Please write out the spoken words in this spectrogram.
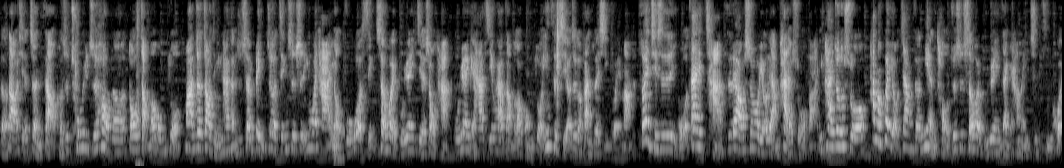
得到一些证照，可是出狱之后呢，都找不到工作。那，这个赵景明他可能是生病，这个金氏是因为他有服过刑，社会不愿意接受他，不愿意给他机会，他找不到工作，因此起了这个犯罪行为嘛。所以其实我在查资料的时候有两派的说法，一派就是说他们会有这样子的念头，就是社会不愿意再给他们一次机会；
